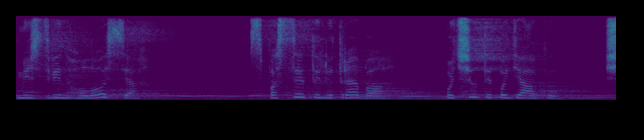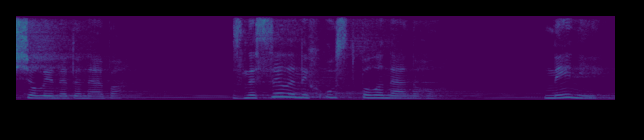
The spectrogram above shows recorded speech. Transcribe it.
Між дзвін голося Спасителю треба почути подяку, що лине до неба, знесилених уст полоненого. Нині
